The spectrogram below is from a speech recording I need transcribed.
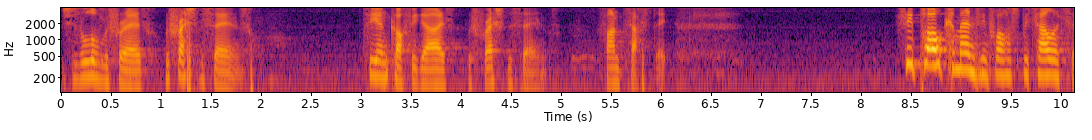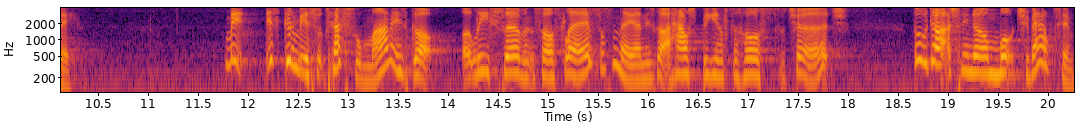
which is a lovely phrase refresh the saints. Tea and coffee, guys, refresh the saints. Fantastic. See, Paul commends him for hospitality. I mean, he's going to be a successful man. He's got at least servants or slaves, doesn't he? And he's got a house big enough to host a church. But we don't actually know much about him.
